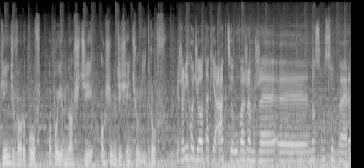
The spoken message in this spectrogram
5 worków o pojemności 80 litrów. Jeżeli chodzi o takie akcje, uważam, że e, no, są super.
